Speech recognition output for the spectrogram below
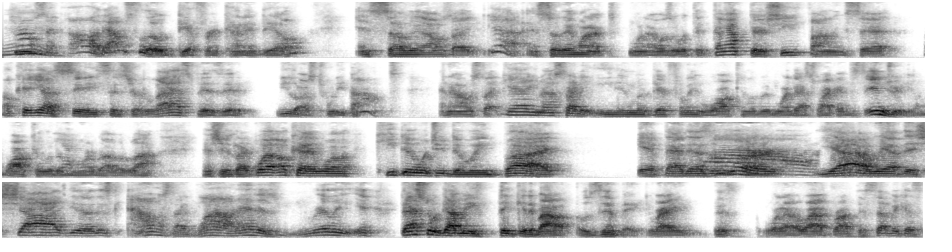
Mm. And I was like, oh, that was a little different kind of deal. And so then I was like, yeah. And so then when I when I was with the doctor, she finally said, okay, yeah, see, since your last visit, you lost 20 pounds. And I was like, yeah, you know, I started eating a little differently, walking a little bit more. That's why I got this injury. I'm walking a little yeah. bit more, blah, blah, blah. And she was like, well, okay, well, keep doing what you're doing. But if that doesn't wow. work, yeah, we have this shot. You know, this. I was like, wow, that is really. That's what got me thinking about Ozempic, right? This what I, why I brought this up because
